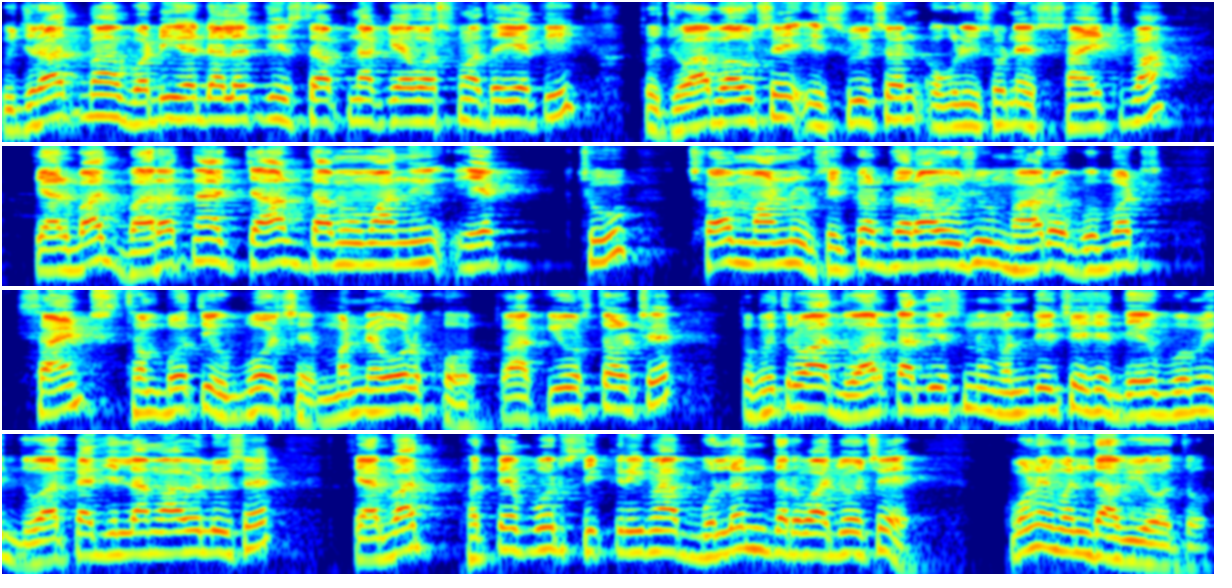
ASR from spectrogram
ગુજરાતમાં વડી અદાલતની સ્થાપના કયા વર્ષમાં થઈ હતી? તો જવાબ આવશે, ઈસવીસન ઓગણીસો ને સાહીઠમાં ત્યારબાદ ભારતના ચાર ધામોમાંની એક છું. છ માળનું શિખર ધરાવું છું. મારો ઘુમટ સાઠ સ્તંભોથી ઊભો છે. મને ઓળખો. તો આ કયું સ્થળ છે? તો મિત્રો, આ દ્વારકાધીશનું મંદિર છે જે દેવભૂમિ દ્વારકા જિલ્લામાં આવેલું છે. ત્યારબાદ ફતેપુર સિકરીમાં બુલંદ દરવાજો છે. કોણે બંધાવ્યો હતો?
